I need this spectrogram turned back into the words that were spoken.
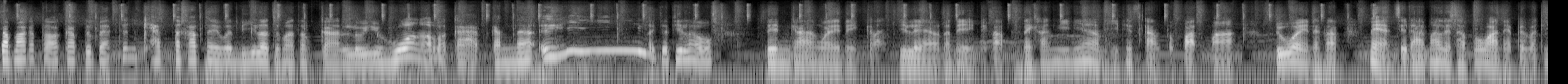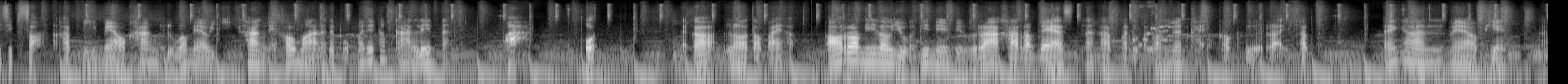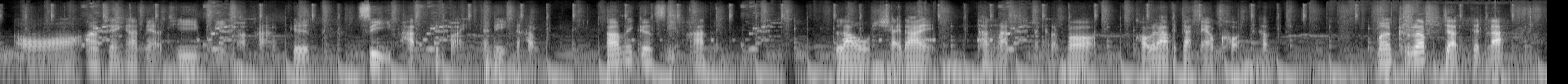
กลับมากันต่อกับ The Battle Cat นะครับในวันนี้เราจะมาทำการลุยห้วงอวกาศกันนะ เอ้ยหลังจากที่เราเล่นค้างไว้ในครั้งที่แล้วนั่นเองนะครับ ในครั้งนี้เนี่ยมีเทศกาลสมบัติมาด้วยนะครับแหมเสียดายมากเลยครับเมื่อวานเนี่ยเป็นวันที่ 12 นะครับ มีแมวข้างหรือว่าแมวอีกข้างเนี่ยเข้ามานะแต่ผมไม่ได้ทำการเล่นนะว้าอด แต่ก็รอต่อไปครับอ๋อรอบนี้เราอยู่กันที่เนมิราคาราเบสนะครับ มาดูกันว่าเงื่อนไขของเขาคืออะไรครับ ใช้งานแมวเพียง อ๋อ ห้ามใช้งานแมวที่มีราคาเกิน 4,000 ขึ้นไปนั่นเองนะครับ ถ้าไม่เกิน 4,000 เราใช้ได้ทั้งนั้นนะครับก็ขอเวลาไปจัดแมวขอนนะครับ มาครับจัดเสร็จละ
